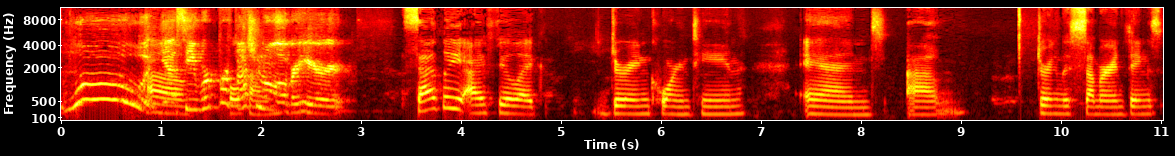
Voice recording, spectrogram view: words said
Woo! yeah, Um, see, we're professional full-time. over here. sadly i feel like during quarantine and um, during the summer and things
